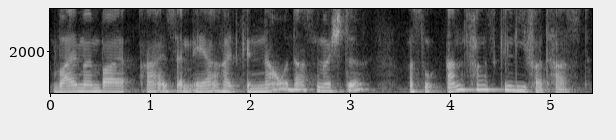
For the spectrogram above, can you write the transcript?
weil man bei ASMR halt genau das möchte, was du anfangs geliefert hast.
